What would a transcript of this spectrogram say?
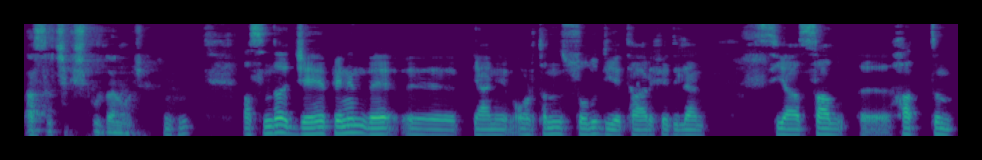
asıl çıkış buradan olacak. Aslında CHP'nin ve e, yani ortanın solu diye tarif edilen siyasal hattın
